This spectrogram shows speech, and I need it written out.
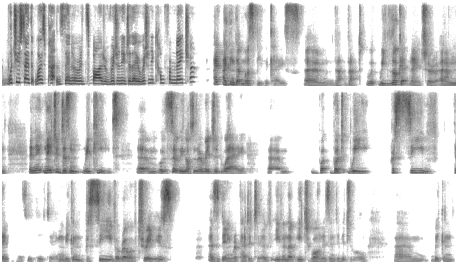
would you say that most patterns then are inspired originally? Do they originally come from nature? I, I think that must be the case. Um, that that we look at nature and and na- nature doesn't repeat, um, certainly not in a rigid way. Um, but but we perceive thing that's repeating. We can perceive a row of trees as being repetitive, even though each one is individual. Um, we can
